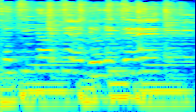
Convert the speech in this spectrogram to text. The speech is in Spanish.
muchachita que yo dejé.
